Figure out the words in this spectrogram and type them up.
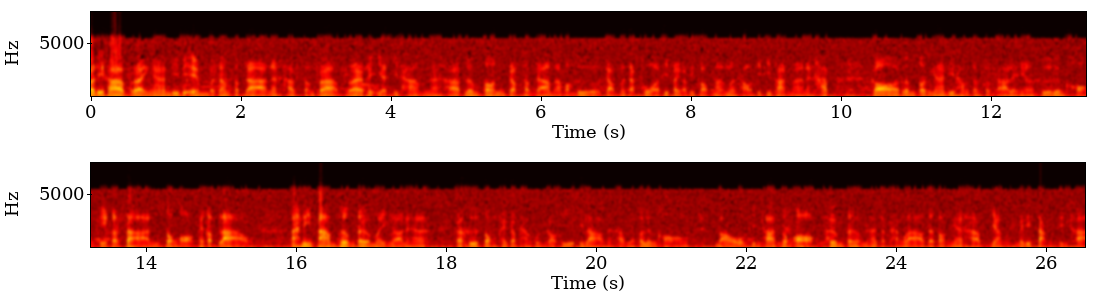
วัสดีครับ รายงาน DBM ประจำสัปดาห์นะครับสำหรับรายละเอียดที่ทำนะครับ เริ่มต้นกับสัปดาห์มาก็คือกลับมาจากทัวร์ที่ไปกับพี่ก๊อฟมาเมื่อเสาร์ที่ที่ผ่านมานะครับ ก็เริ่มต้นงานที่ทำประจำสัปดาห์เลยเนี่ยก็คือเรื่องของเอกสารส่งออกให้กับลาว อันนี้ตามเพิ่มเติมมาอีกแล้วนะฮะ ก็คือส่งให้กับทางคุณก๊อฟที่อยู่ที่ลาวนะครับ แล้วก็เรื่องของเบลสินค้าส่งออกเพิ่มเติมนะฮะจากทางลาว แต่ตอนนี้ครับยังไม่ได้สั่งสินค้า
